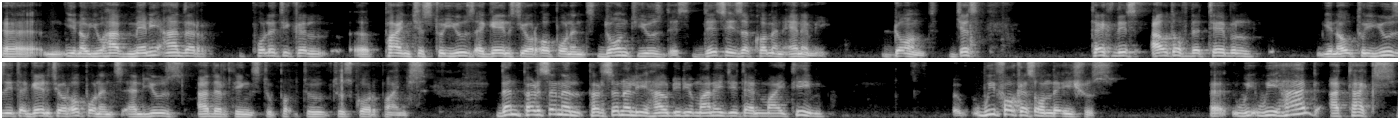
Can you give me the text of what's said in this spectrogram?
you know, you have many other political uh, punches to use against your opponents. Don't use this. This is a common enemy. Don't. Just take this out of the table, you know, to use it against your opponents and use other things to, to, to score points. Then personal, personally, how did you manage it and my team? We focus on the issues uh, we, we had attacks,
